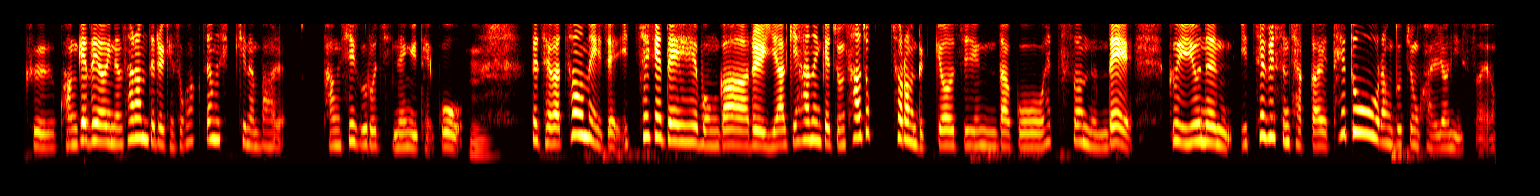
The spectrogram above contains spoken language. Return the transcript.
그 관계되어 있는 사람들을 계속 확장시키는 바, 방식으로 진행이 되고 음. 근데 제가 처음에 이제 이 책에 대해 뭔가를 이야기하는 게 좀 사족처럼 느껴진다고 했었는데 그 이유는 이 책을 쓴 작가의 태도랑도 좀 관련이 있어요.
